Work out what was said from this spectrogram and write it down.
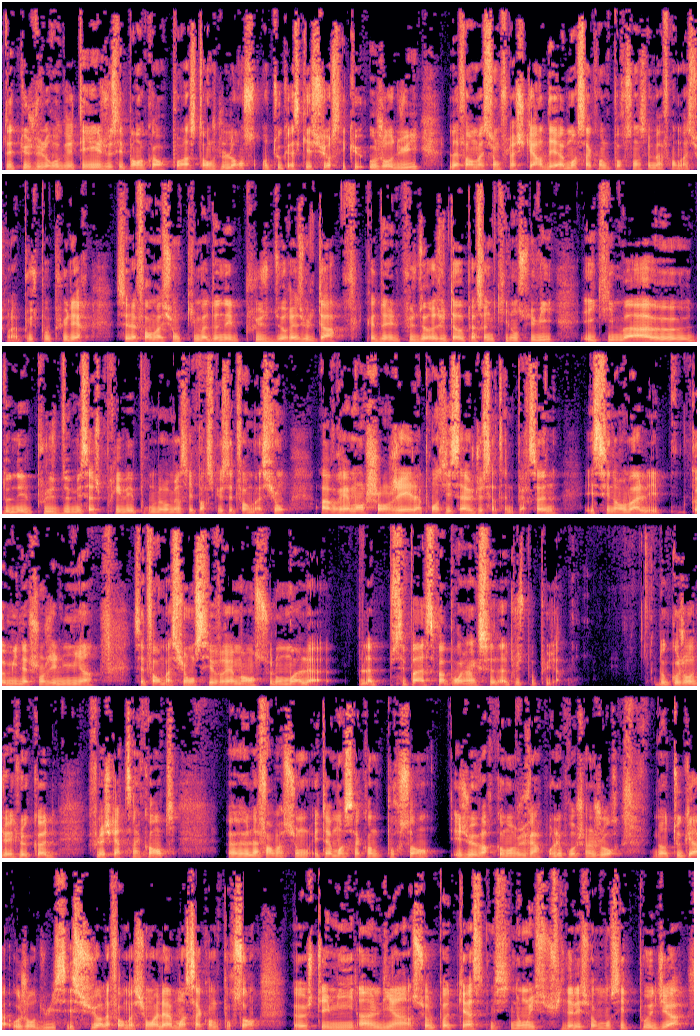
peut-être que je vais le regretter, je sais pas encore, pour l'instant je le lance. En tout cas, ce qui est sûr, c'est qu'aujourd'hui, la formation flashcard est à moins 50%, c'est ma formation la plus populaire, c'est la formation qui m'a donné le plus de résultats, qui a donné le plus de résultats aux personnes qui l'ont suivi et qui m'a euh, donné le plus de messages privés pour me remercier parce que cette formation a vraiment changé l'apprentissage de certaines personnes et c'est normal et comme il a changé le mien, cette formation c'est vraiment selon moi la, c'est pas c'est pas pour rien que c'est la plus populaire. Donc aujourd'hui avec le code flashcard50 euh, la formation est à moins 50% et je vais voir comment je vais faire pour les prochains jours. Mais en tout cas, aujourd'hui, c'est sûr, la formation, elle est à moins 50%. Euh, je t'ai mis un lien sur le podcast, mais sinon, il suffit d'aller sur mon site Podia,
